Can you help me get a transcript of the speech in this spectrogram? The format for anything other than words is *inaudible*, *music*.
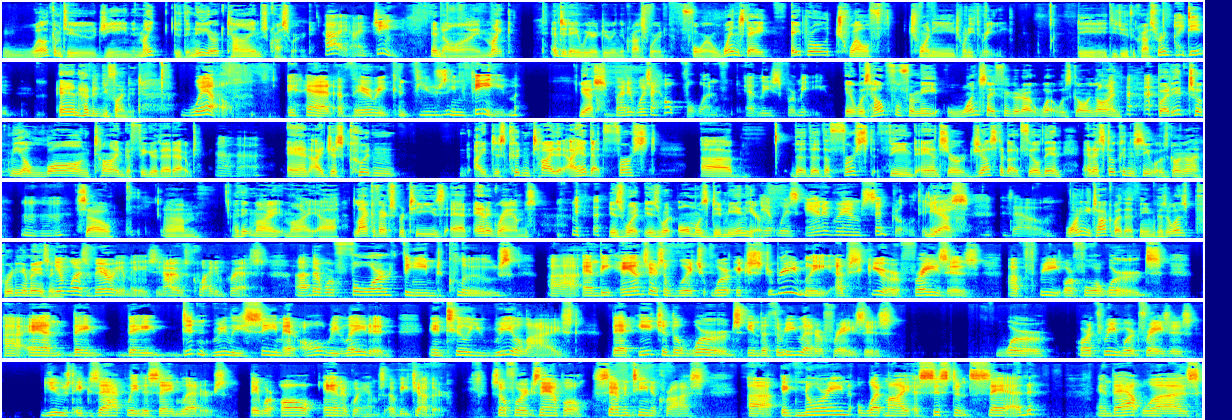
Welcome to Jean and Mike do the New York Times crossword. Hi, I'm Jean. And I'm Mike. And today we are doing the crossword for Wednesday, April 12th, 2023. Did you do the crossword? I did. And how did you find it? Well, it had a very confusing theme, Yes, but it was a helpful one, at least for me. It was helpful for me once I figured out what was going on, *laughs* but it took me a long time to figure that out. Uh huh. and I just couldn't. I just couldn't tie that. I had that first, uh, the the the first themed answer just about filled in, and I still couldn't see what was going on. Mm-hmm. So, um, I think my my uh, lack of expertise at anagrams *laughs* is what is what almost did me in here. It was Anagram Central today. Yes. So Why don't you talk about that theme because it was pretty amazing. it was very amazing. I was quite impressed. Uh, there were four themed clues, uh, and the answers of which were extremely obscure phrases of three or four words, uh, and they they didn't really seem at all related until you realized that each of the words in the three letter phrases were or three word phrases used exactly the same letters. They were all anagrams of each other. So, for example, 17 across, uh, ignoring what my assistant said, and that was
